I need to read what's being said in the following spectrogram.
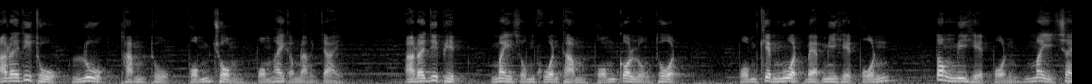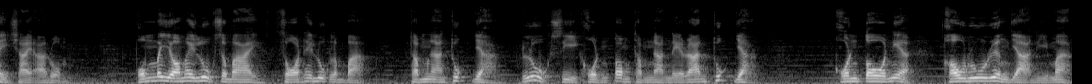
อะไรที่ถูกลูกทำถูก ผมชม ผมให้กำลังใจ อะไรที่ผิดไม่สมควรทำผมก็ลงโทษ ผมเข้มงวดแบบมีเหตุผล ต้องมีเหตุผลไม่ใช่ใช้อารมณ์ ผมไม่ยอมให้ลูกสบาย สอนให้ลูกลำบาก ทำงานทุกอย่าง ลูกสี่คนต้องทำงานในร้านทุกอย่าง คนโตเนี่ยเขารู้เรื่องยาดีมาก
